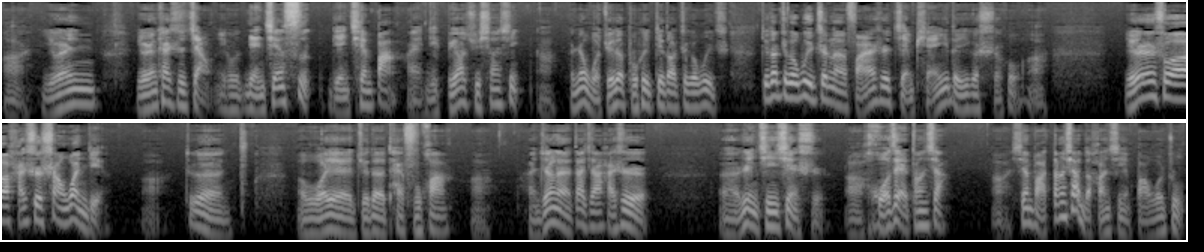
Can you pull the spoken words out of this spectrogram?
啊，有人有人开始讲有两千四、两千八，哎，你不要去相信啊，反正我觉得不会跌到这个位置，跌到这个位置呢，反而是捡便宜的一个时候啊。有的人说还是上万点啊，这个我也觉得太浮夸啊。反正呢，大家还是呃认清现实啊，活在当下啊，先把当下的行情把握住。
